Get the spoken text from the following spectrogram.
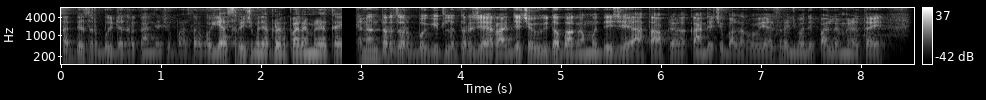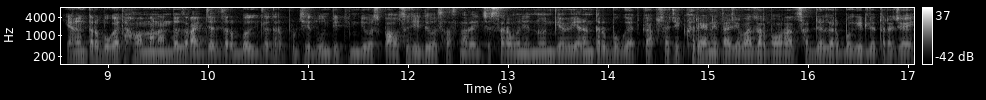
सध्या जर बघितलं तर कांद्याचे बाजारभाव याच रेंजमध्ये आपल्याला पाहायला मिळत आहे. यानंतर जर बघितलं तर जे राज्याच्या विविध भागामध्ये जे आता आपल्याला कांद्याचे बाजारभाव याच रेंजमध्ये पाहायला मिळत आहे. यानंतर बघूयात हवामान अंदाज राज्यात जर बघितलं तर पुढचे दोन ते तीन दिवस पावसाचे दिवस असणार आहे जे सर्वांनी नोंद घ्यावी. यानंतर बघूयात कापसाचे खरे आणि ताजे बाजारभाव. आज सध्या जर बघितलं तर जे आहे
